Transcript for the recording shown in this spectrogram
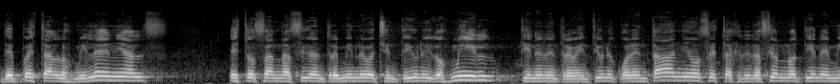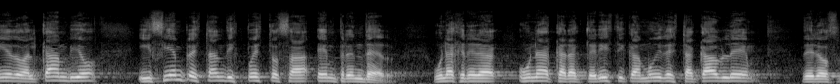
Después están los millennials, estos han nacido entre 1981 y 2000, tienen entre 21 y 40 años, esta generación no tiene miedo al cambio y siempre están dispuestos a emprender. Una, una característica muy destacable de los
